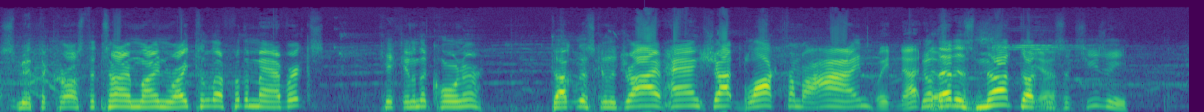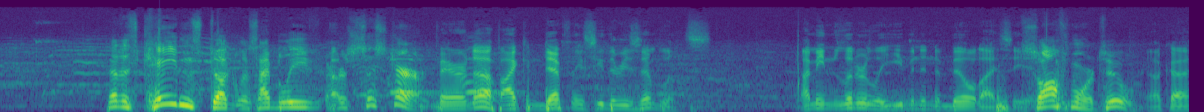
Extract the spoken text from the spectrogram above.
Smith across the timeline, right to left for the Mavericks. Kicking in the corner. Douglas going to drive, hang, shot blocked from behind. Wait, not No, that is not Douglas. Yeah. Excuse me. That is Cadence Douglas, I believe, her uh, sister. Fair enough. I can definitely see the resemblance. I mean, literally, even in the build, I see it. Sophomore, too. Okay.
